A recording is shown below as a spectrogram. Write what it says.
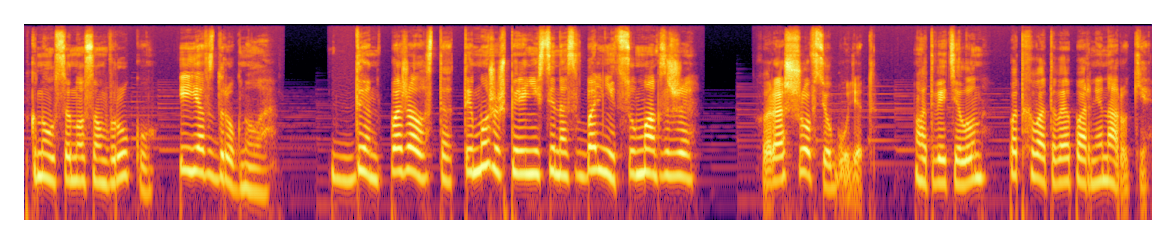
ткнулся носом в руку, и я вздрогнула. «Дэн, пожалуйста, ты можешь перенести нас в больницу, Макс же...» «Хорошо все будет», – ответил он, подхватывая парня на руки.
